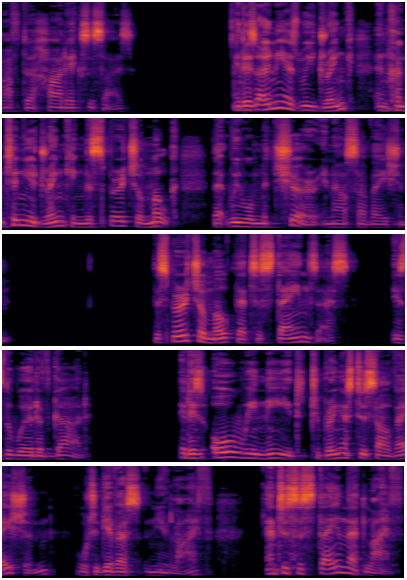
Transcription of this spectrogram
after hard exercise. It is only as we drink and continue drinking the spiritual milk that we will mature in our salvation. The spiritual milk that sustains us is the Word of God. It is all we need to bring us to salvation or to give us new life and to sustain that life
